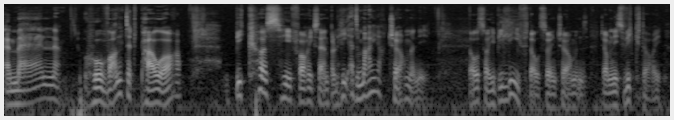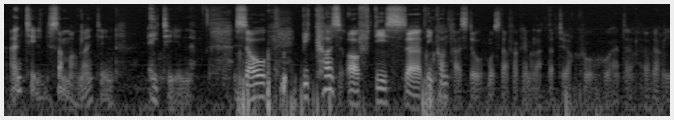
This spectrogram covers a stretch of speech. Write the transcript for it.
a man who wanted power because he, for example, he admired Germany. Also, he believed also in German, Germany's victory until the summer 1918. So, because of this, uh, in contrast to Mustafa Kemal Atatürk, who, who had a, a very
